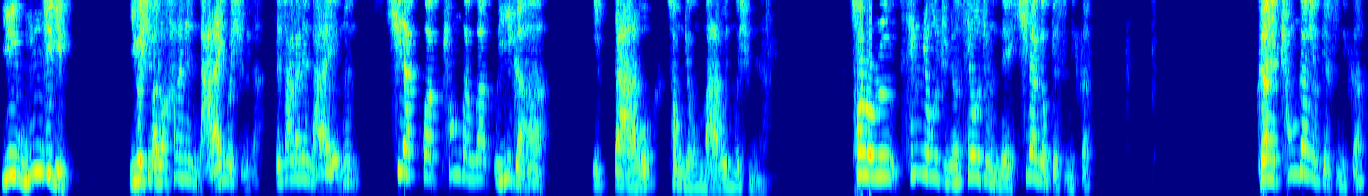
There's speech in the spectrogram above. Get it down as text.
이 움직임. 이것이 바로 하나님의 나라인 것입니다. 그래서 하나님의 나라에는 희락과 평강과 의가 있다라고 성경은 말하고 있는 것입니다. 서로를 생명을 주며 세워주는데 희락이 없겠습니까? 그 안에 평강이 없겠습니까?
